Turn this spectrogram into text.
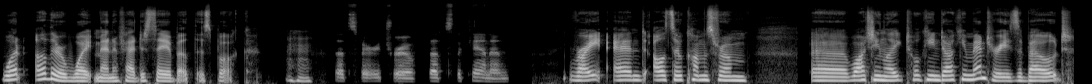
what other white men have had to say about this book, That's very true. That's the canon. right? And also comes from uh, watching like Tolkien documentaries about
